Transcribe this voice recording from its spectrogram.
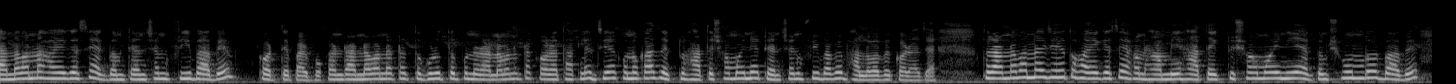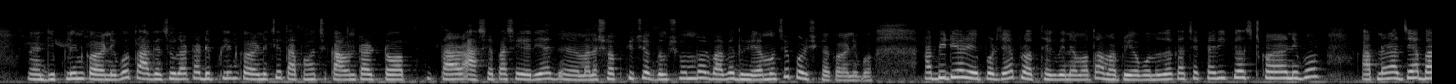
রান্নাবান্না হয়ে গেছে, একদম টেনশন ফ্রিভাবে করতে পারব। কারণ রান্নাবান্নাটা তো গুরুত্বপূর্ণ। রান্নাবান্নাটা করা থাকলে যে কোনো কাজ একটু হাতে সময় নিয়ে টেনশন ফ্রিভাবে ভালোভাবে করা যায়। তো রান্নাবান্নায় যেহেতু হয়ে গেছে, এখন আমি হাতে একটু সময় নিয়ে একদম সুন্দরভাবে ডিপ ক্লিন করে নিব। তো আগে চুলাটা ডিপ ক্লিন করে নিচ্ছি, তারপর হচ্ছে কাউন্টার টপ তার আশেপাশে এরিয়া মানে সব কিছু একদম সুন্দরভাবে ধুয়ে মুছে পরিষ্কার করে নিব। আর ভিডিওর এই পর্যায়ে প্রত্যেক দিনের মতো আমার প্রিয় বন্ধুদের কাছে একটা রিকোয়েস্ট করে নিব। আপনারা যে বা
